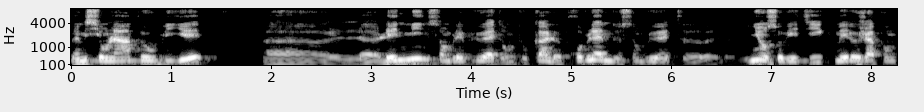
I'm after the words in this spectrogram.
même si on l'a un peu oublié, l'ennemi ne semblait plus être, en tout cas le problème ne semblait être l'Union soviétique, mais le Japon.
